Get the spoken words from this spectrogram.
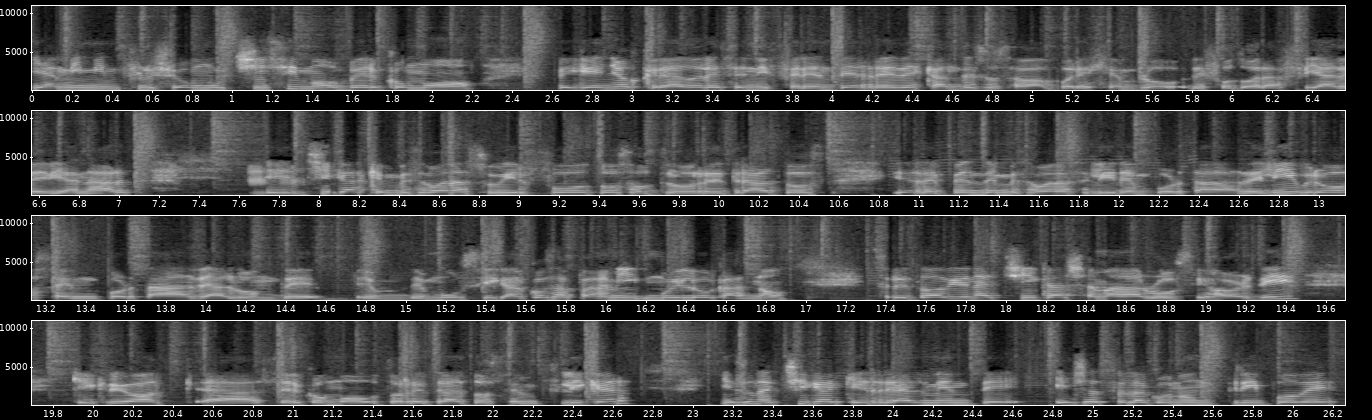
y a mí me influyó muchísimo ver como pequeños creadores en diferentes redes que antes usaba, por ejemplo, de fotografía de Vianart, eh, chicas que empezaban a subir fotos, autorretratos y de repente empezaban a salir en portadas de libros, en portadas de álbum de, de, música, cosas para mí muy locas, ¿no? Sobre todo había una chica llamada Rosie Hardy que creó hacer como autorretratos en Flickr y es una chica que realmente ella sola con un trípode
